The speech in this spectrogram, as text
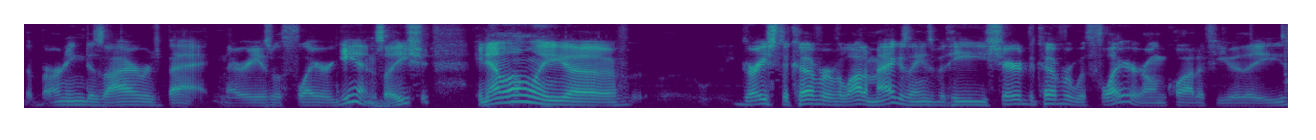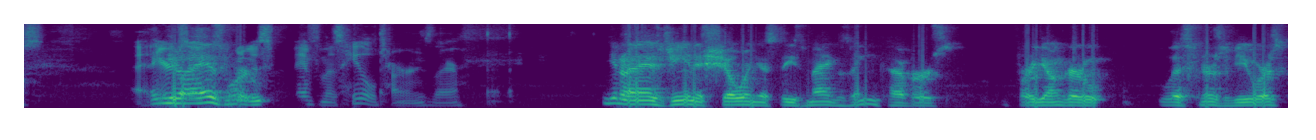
the Burning Desire is back. And there he is with Flair again. So he should he not only uh, graced the cover of a lot of magazines, but he shared the cover with Flair on quite a few of these. And And, you know, as we're- infamous heel turns there. you know, as Gene is showing us these magazine covers for younger listeners, viewers,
